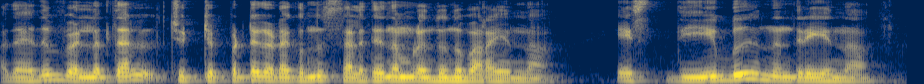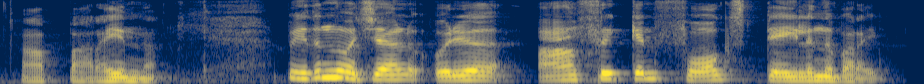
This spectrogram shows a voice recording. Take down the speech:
അതായത് വെള്ളത്താൽ ചുറ്റപ്പെട്ട് കിടക്കുന്ന സ്ഥലത്തെ നമ്മൾ എന്തെന്ന് പറയുന്ന. എസ് ദ്വീപ് എന്നെന്ത് ചെയ്യുന്ന? ആ പറയുന്ന. അപ്പോൾ ഇതെന്ന് വെച്ചാൽ ഒരു ആഫ്രിക്കൻ ഫോക്സ് ടെയിൽ എന്ന് പറയും.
